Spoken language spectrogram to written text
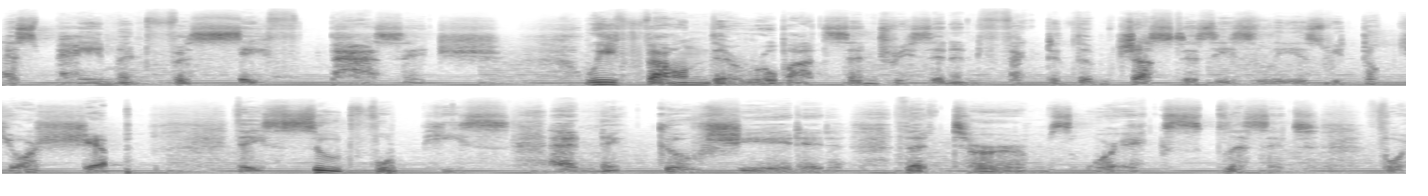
as payment for safe passage. We found their robot sentries and infected them just as easily as we took your ship. They sued for peace and negotiated. The terms were explicit. For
